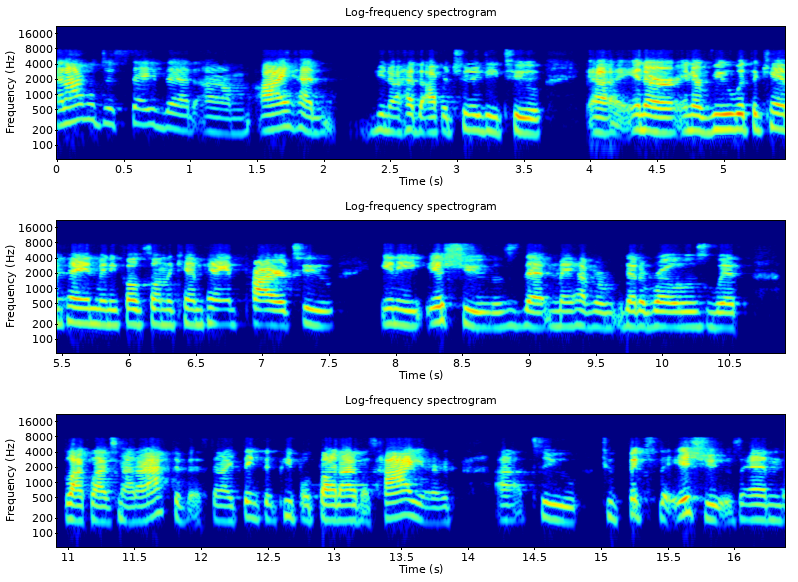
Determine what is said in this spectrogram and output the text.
And I will just say that um, I had, you know, had the opportunity to uh, inter- interview with the campaign, many folks on the campaign prior to any issues that may have that arose with Black Lives Matter activists. And I think that people thought I was hired uh, to to fix the issues. And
